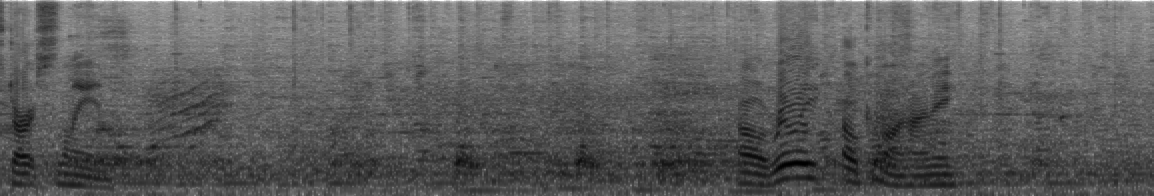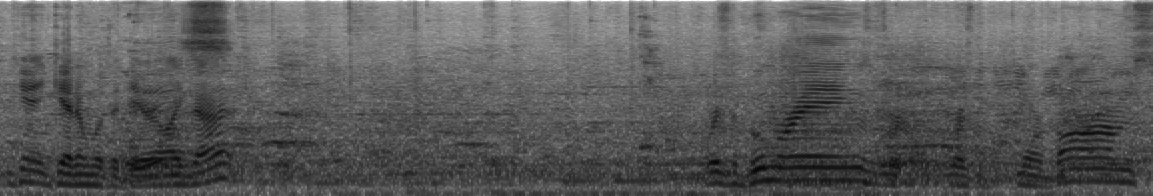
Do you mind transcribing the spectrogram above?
start slaying. Oh, really? Oh, come on, Jaime. You can't get him with a deer like that. Where's the boomerangs? Where, where's the more bombs?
